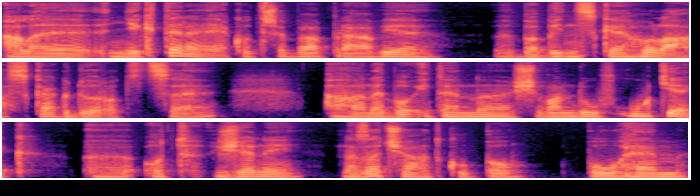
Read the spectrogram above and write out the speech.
Ale některé, jako třeba právě Babinského láska k dorodce, a nebo i ten Švandův útěk eh, od ženy na začátku po pouhém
